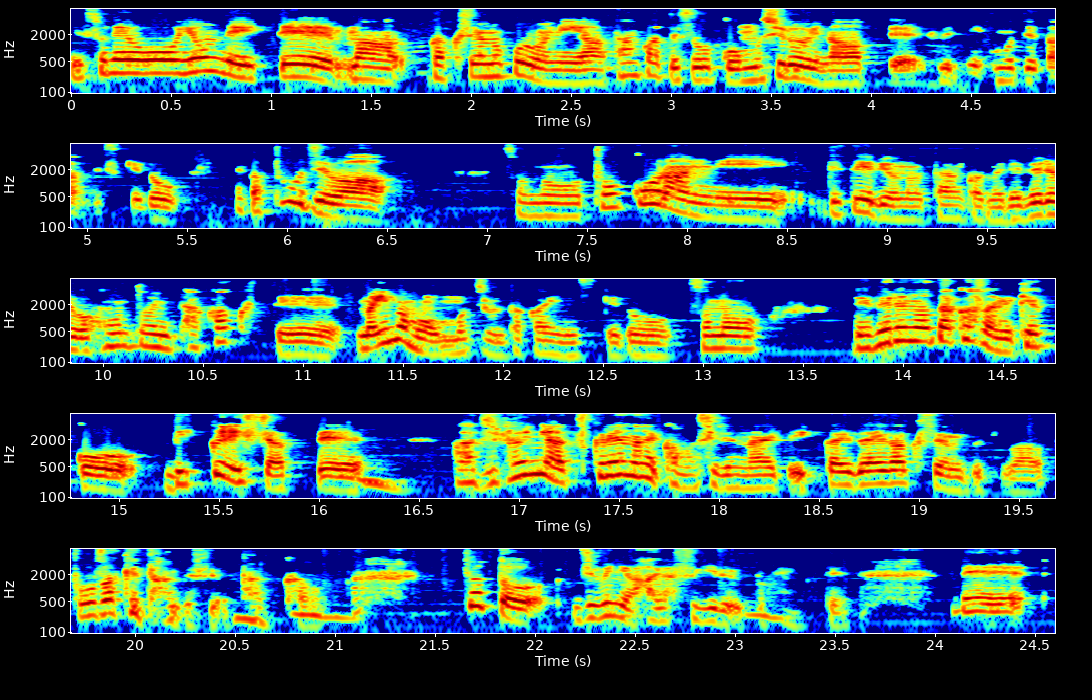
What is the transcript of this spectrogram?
で、それを読んでいて、まあ、学生の頃に、あ、短歌ってすごく面白いなっていうふうに思ってたんですけど、なんか当時は、その投稿欄に出ているような短歌のレベルが本当に高くて、まあ今ももちろん高いんですけど、そのレベルの高さに結構びっくりしちゃって、うん、あ、自分には作れないかもしれないって一回大学生の時は遠ざけたんですよ、短歌を。ちょっと自分には早すぎると思って。で、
